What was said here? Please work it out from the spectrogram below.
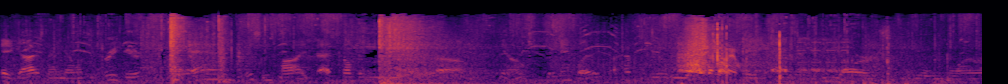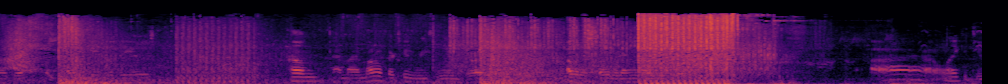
Hey guys, 9913 here, and this is my bad company, um, you know, gameplay. I haven't really made VRs videos in a while, I videos. Um, and my Modern Warfare 2 recently broke. I would have sold it anyway. Uh, I don't like it too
